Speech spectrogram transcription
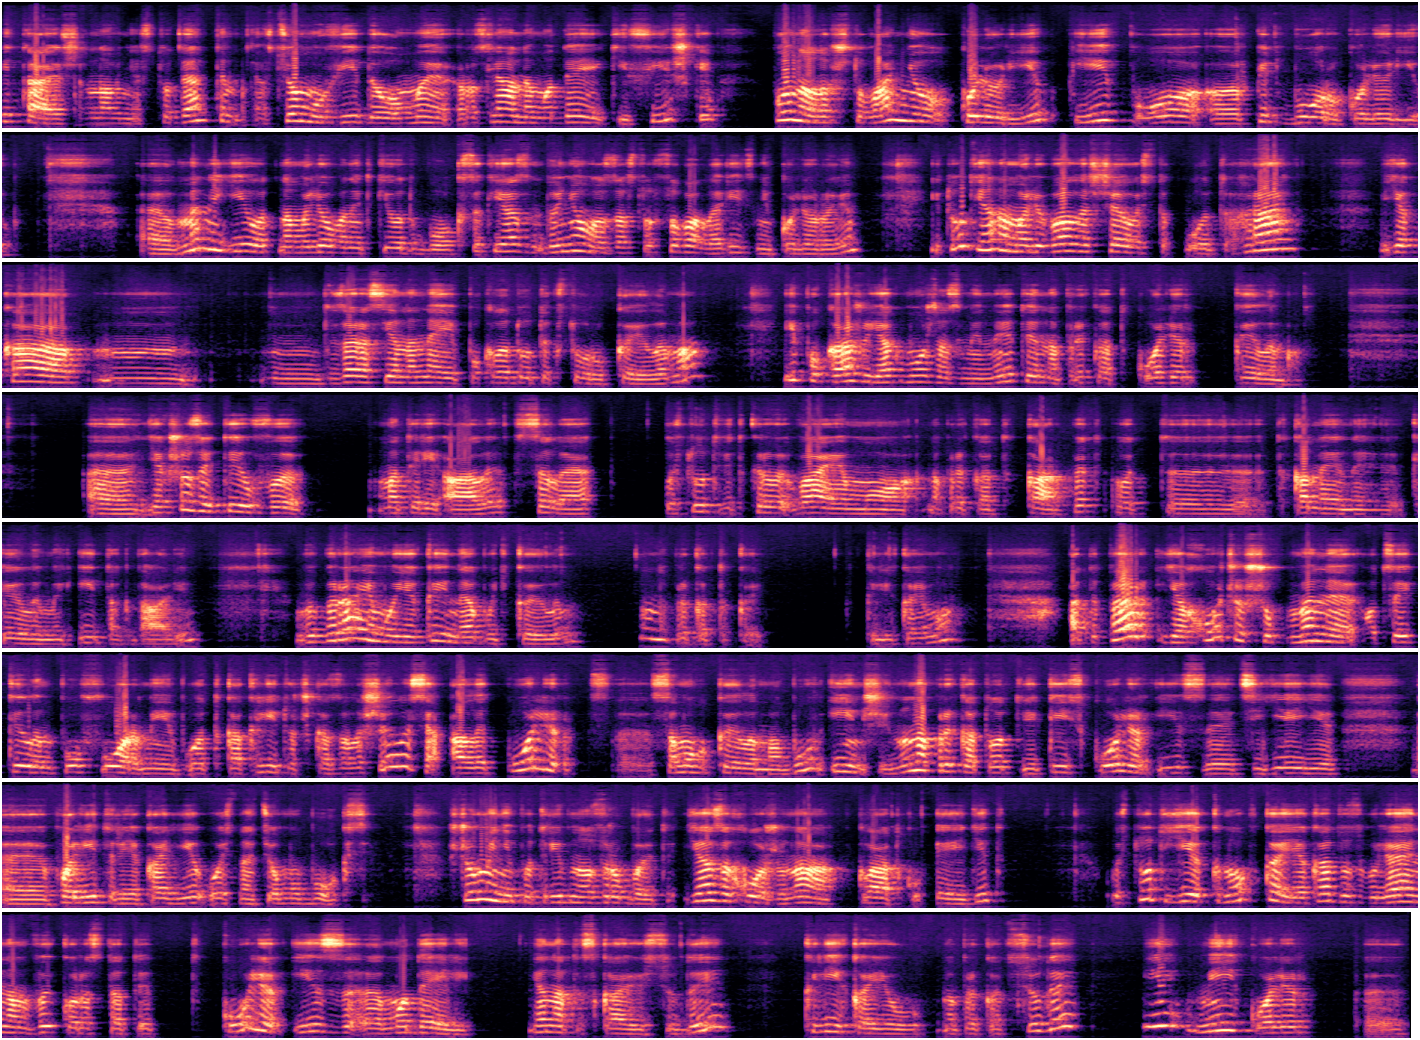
Вітаю, шановні студенти! В цьому відео ми розглянемо деякі фішки по налаштуванню кольорів і по е, підбору кольорів. Е, В мене є от намальований такий от боксик, я до нього застосувала різні кольори. І тут я намалювала ще ось таку от грань, яка зараз я на неї покладу текстуру килима і покажу, як можна змінити, наприклад, колір килима. Е, Якщо зайти в матеріали, в Select, ось тут відкриваємо, наприклад, карпет, от е, тканини, килими і так далі. Вибираємо який-небудь килим, ну, наприклад, такий. Клікаємо. А тепер я хочу, щоб в мене оцей килим по формі, от така кліточка залишилася, але колір е, самого килима був інший. Ну, наприклад, от якийсь колір із цієї палітри, яка є ось на цьому боксі. Що мені потрібно зробити? Я заходжу на вкладку Edit. Ось тут є кнопка, яка дозволяє нам використати колір із е, моделі. Я натискаю сюди, клікаю, наприклад, сюди, і мій колір е,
